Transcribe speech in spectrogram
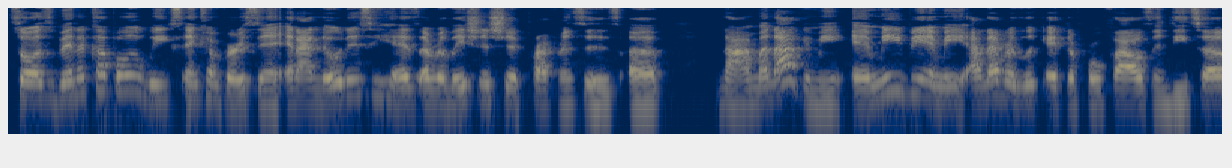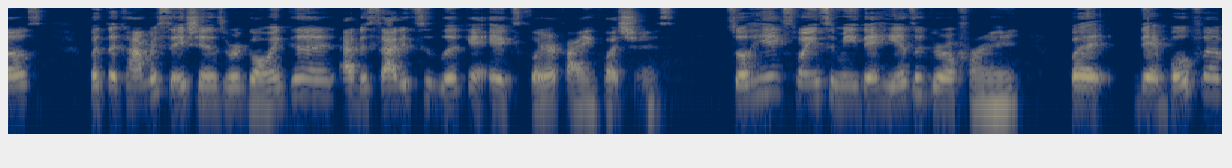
So it's been a couple of weeks in conversing, and I noticed he has a relationship preferences of non monogamy. And me being me, I never look at the profiles and details, but the conversations were going good. I decided to look and ask clarifying questions. So he explained to me that he has a girlfriend, but that both of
